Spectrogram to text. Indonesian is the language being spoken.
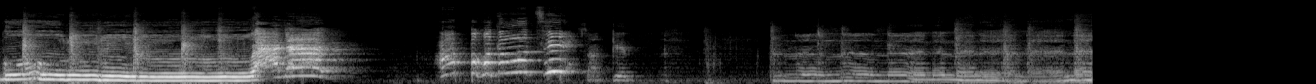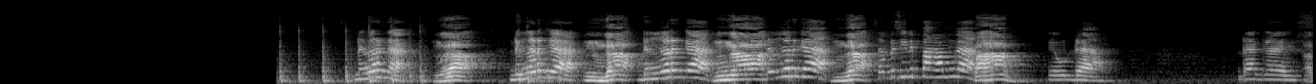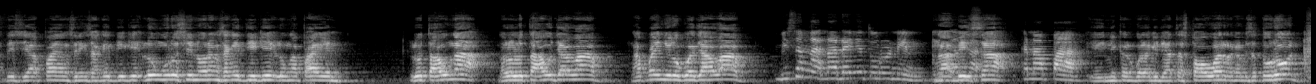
Bururu. Ada. Apa kok telat sih? Sakit. Na, na, na, na, na, na, na. Dengar nggak? Enggak. Dengar nggak? Enggak. Dengar nggak? Enggak. Dengar nggak? Enggak. Sampai sini paham nggak? Paham. Ya udah. Udah guys. Artis siapa yang sering sakit gigi? Lu ngurusin orang sakit gigi, lu ngapain? Lu tahu nggak? Kalau lu tahu jawab. Ngapain nyuruh gua jawab? Bisa nggak nadanya turunin? Nggak bisa. Kenapa? Ini kan gua lagi di atas tower, nggak bisa turun.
